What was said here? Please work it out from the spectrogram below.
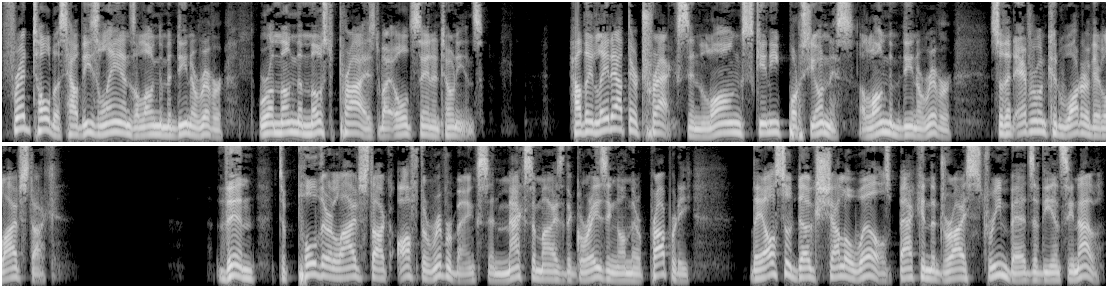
Fred told us how these lands along the Medina River were among the most prized by old San Antonians. How they laid out their tracks in long, skinny porciones along the Medina River so that everyone could water their livestock. Then, to pull their livestock off the riverbanks and maximize the grazing on their property, they also dug shallow wells back in the dry stream beds of the Encinal,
